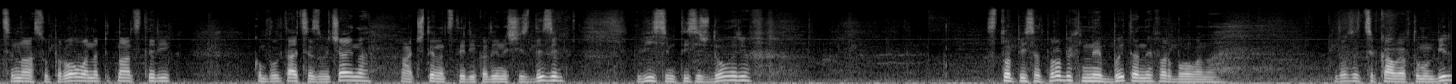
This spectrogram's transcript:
Ціна суперова на 15 рік. Комплектація звичайна. А, 14 рік, 1,6 дизель, 8 тисяч доларів. 150 пробіг, не бита, не фарбована. Досить цікавий автомобіль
